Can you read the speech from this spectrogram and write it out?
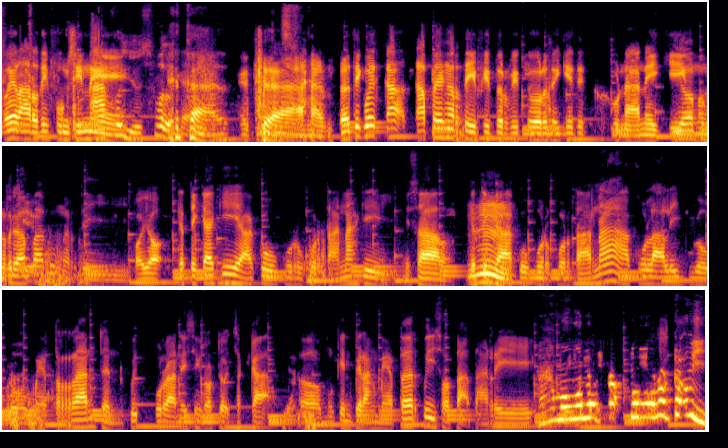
kowe ora ngerti fungsine. aku useful kan. Edan. Edan. Berarti kowe ka- kabeh ngerti fitur-fitur iki gunane iki Yo ngono ngerti. Ya, beberapa aku ngerti. Koyok ketika ki aku ukur-ukur tanah ki, misal ketika Hmm. aku ukur-ukur tanah, aku lali nggawa meteran dan kuwi ukurane sing rada cekak, eh, mungkin pirang meter kuwi iso tak tarik. Ah mau ngono tok, mau ngono tok wi.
